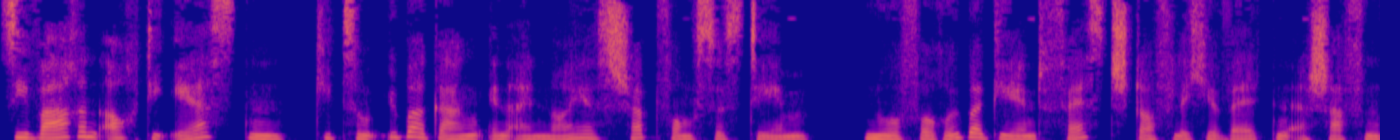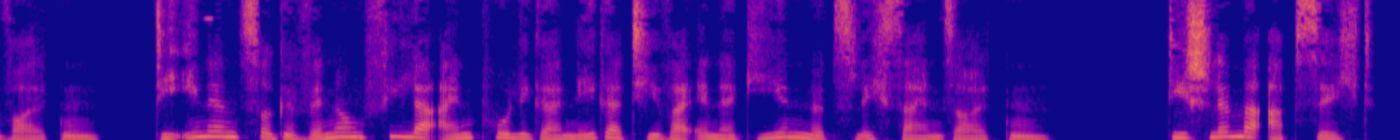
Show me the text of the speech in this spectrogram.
Sie waren auch die ersten, die zum Übergang in ein neues Schöpfungssystem, nur vorübergehend feststoffliche Welten erschaffen wollten, die ihnen zur Gewinnung vieler einpoliger negativer Energien nützlich sein sollten. Die schlimme Absicht,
